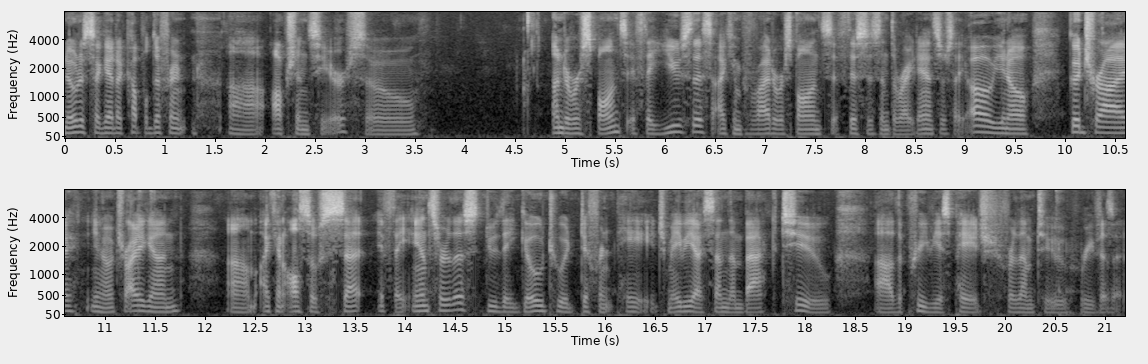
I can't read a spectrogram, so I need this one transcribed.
Notice I get a couple different uh, options here. So under response, if they use this, I can provide a response. If this isn't the right answer, say, oh, you know, good try, you know, try again. Um, I can also set, if they answer this, do they go to a different page? Maybe I send them back to uh, the previous page for them to revisit.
